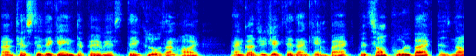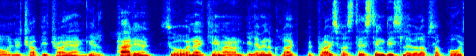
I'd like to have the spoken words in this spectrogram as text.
and tested again the previous day close and high and got rejected and came back with some pullback. Is now in a choppy triangle pattern. So when i came around 11 o'clock the price was testing this level of support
